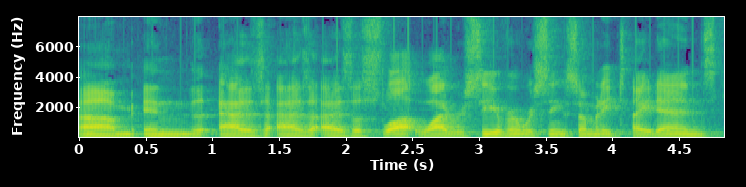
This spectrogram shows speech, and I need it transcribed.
um, in the, as as as a slot wide receiver, and we're seeing so many tight ends.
